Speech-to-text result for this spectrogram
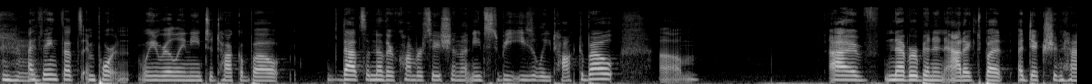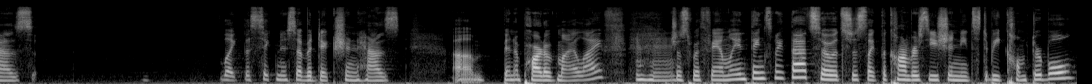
Mm-hmm. I think that's important. We really need to talk about. That's another conversation that needs to be easily talked about. Um, I've never been an addict, but addiction has, like, the sickness of addiction has um, been a part of my life, Mhm. just with family and things like that. So it's just like the conversation needs to be comfortable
